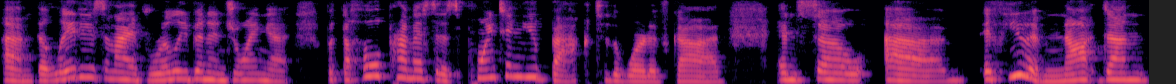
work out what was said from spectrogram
Um, the ladies and I have really been enjoying it. But the whole premise is pointing you back to the Word of God. And so, um, if you have not done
